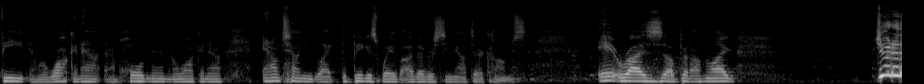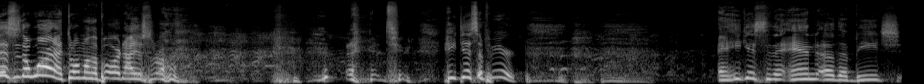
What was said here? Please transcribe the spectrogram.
feet and we're walking out and I'm holding him and I'm walking out. And I'm telling you, like, the biggest wave I've ever seen out there comes. it rises up and I'm like, Judah, this is the one. I throw him on the board and I just throw him. Dude, he disappeared. And he gets to the end of the beach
